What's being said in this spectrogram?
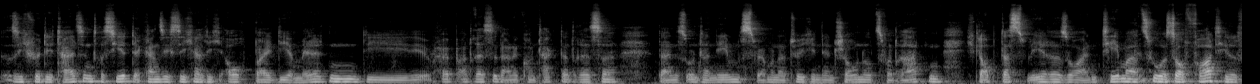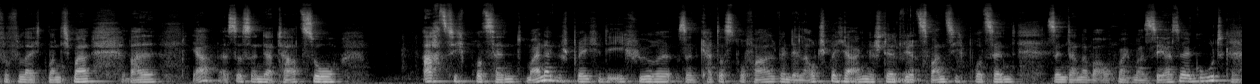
sich für Details interessiert, der kann sich sicherlich auch bei dir melden. Die Webadresse, deine Kontaktadresse deines Unternehmens werden wir natürlich in den Shownotes verdrahten. Ich glaube, das wäre so ein Thema genau. zur Soforthilfe vielleicht manchmal, weil ja, es ist in der Tat so, 80 Prozent meiner Gespräche, die ich führe, sind katastrophal, wenn der Lautsprecher angestellt ja. wird. 20 Prozent sind dann aber auch manchmal sehr, sehr gut. Genau.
